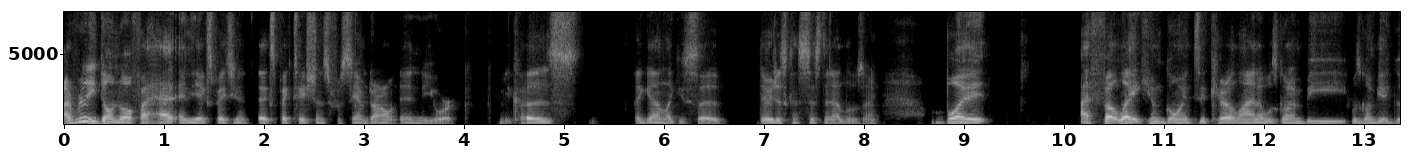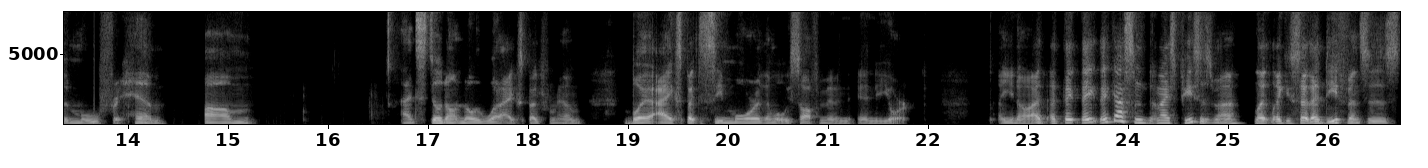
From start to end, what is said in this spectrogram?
I really don't know if i had any expectation expectations for sam darnold in new york because again like you said they're just consistent at losing. But i felt like him going to carolina was going to be was going to be a good move for him. Um i still don't know what i expect from him but i expect to see more than what we saw from him in, in new york you know, I, I think they, they got some nice pieces, man. Like like you said, that defense is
